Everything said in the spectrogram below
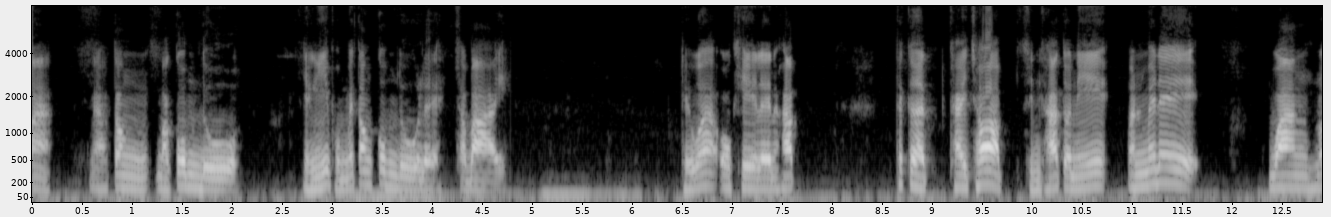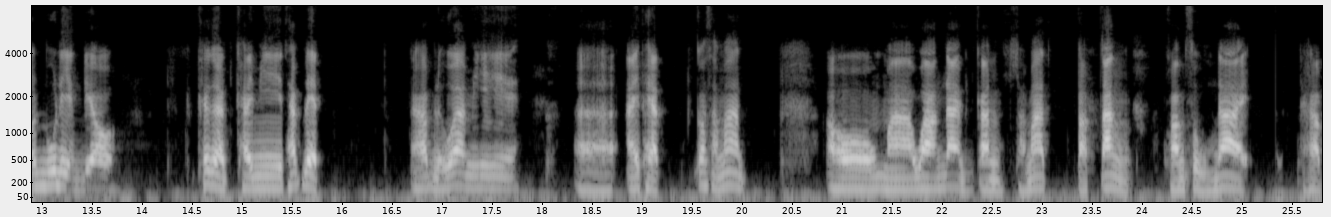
มากๆนะครับต้องมาก้มดู อย่างนี้ผมไม่ต้องก้มดูเลยสบาย ถือว่าโอเคเลยนะครับ ถ้าเกิดใครชอบสินค้าตัวนี้มันไม่ได้วางโน้ตบุ๊กได้อย่างเดียว ถ้าเกิดใครมีแท็บเล็ต นะครับ หรือว่ามีเอ่อ iPad ก็สามารถเอามาวางได้เหมือนกัน สามารถปรับตั้งความสูงได้นะครับ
